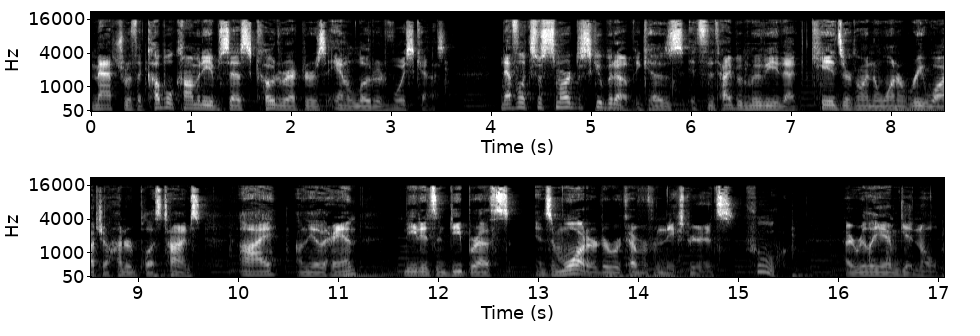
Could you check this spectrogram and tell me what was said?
matched with a couple comedy obsessed co directors and a loaded voice cast. Netflix was smart to scoop it up because it's the type of movie that kids are going to want to rewatch 100 plus times. I, on the other hand, needed some deep breaths and some water to recover from the experience. Whew, I really am getting old.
